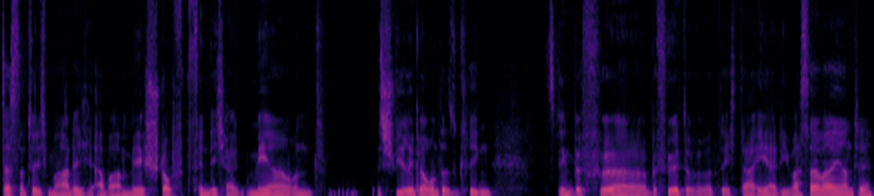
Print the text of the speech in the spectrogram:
das ist natürlich madig, aber Milch stopft, finde ich halt mehr und ist schwieriger runterzukriegen. Deswegen befür befürworte ich da eher die Wasservariante.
